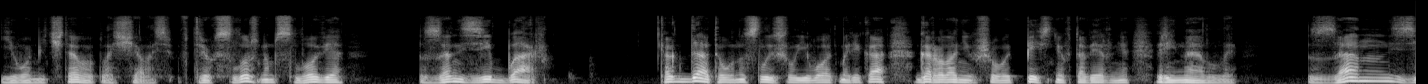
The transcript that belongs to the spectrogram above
Его мечта воплощалась в трехсложном слове «Занзибар». Когда-то он услышал его от моряка, горланившего песню в таверне Ринеллы. «Занзибар».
